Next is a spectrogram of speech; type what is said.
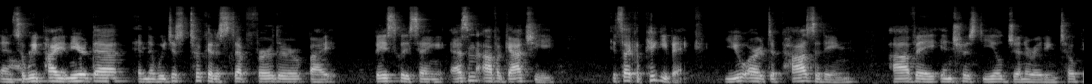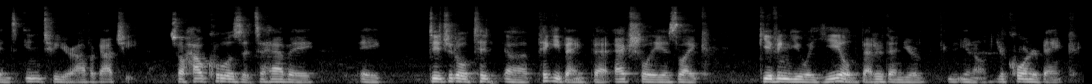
And so we pioneered that. And then we just took it a step further by basically saying, as an Aavegotchi, it's like a piggy bank. You are depositing Aave interest yield generating tokens into your Aavegotchi. So how cool is it to have a a digital t- uh, piggy bank that actually is like giving you a yield better than your you know your corner bank.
